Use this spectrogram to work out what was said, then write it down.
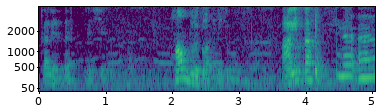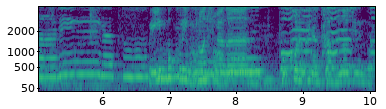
헷갈리는데? 화음 부를 것 같아 계속. 망했다. 메인 보컬이 무너지면은 보컬은 그냥 다 무너지는 거야.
